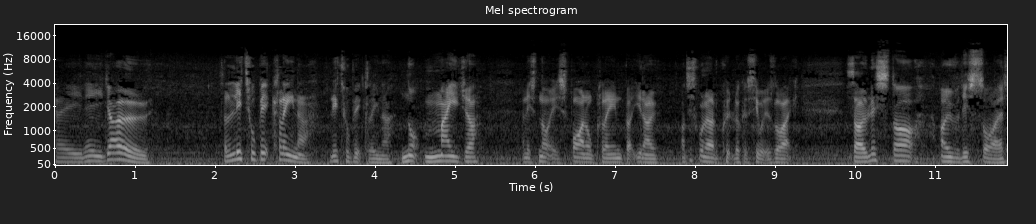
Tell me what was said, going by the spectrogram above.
Okay, there you go. It's a little bit cleaner, little bit cleaner. Not major and it's not its final clean, but you know, I just want to have a quick look and see what it's like. So let's start over this side.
